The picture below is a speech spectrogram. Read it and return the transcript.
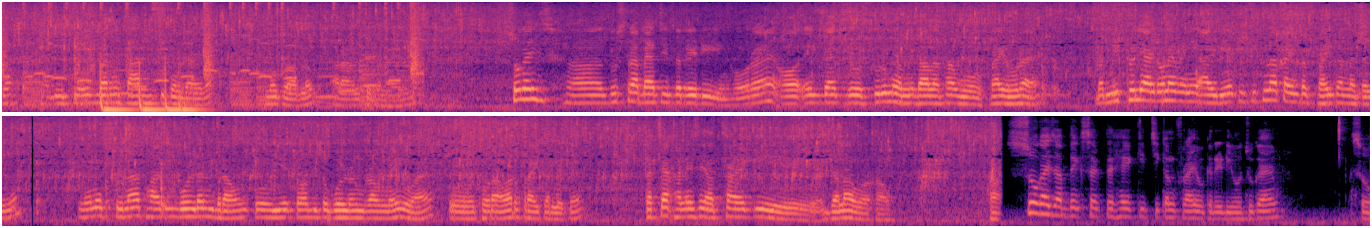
ओके अभी इसमें एक बार में चार ही चिकन जाएगा नो प्रॉब्लम आराम से बनाएँगे सो so गाइज़ दूसरा बैच इधर रेडी हो रहा है और एक बैच जो शुरू में हमने डाला था, वो फ्राई हो रहा है। But literally I don't have any idea कि कितना टाइम तक फ्राई करना चाहिए। मैंने सुना था कि गोल्डन ब्राउन तो ये तो अभी तो गोल्डन ब्राउन नहीं हुआ है तो थोड़ा और फ्राई कर लेते हैं। कच्चा खाने से अच्छा है कि जला हुआ खाओ। हाँ। सो गाइज़ आप देख सकते हैं कि चिकन फ्राई होकर रेडी हो चुका है। सो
